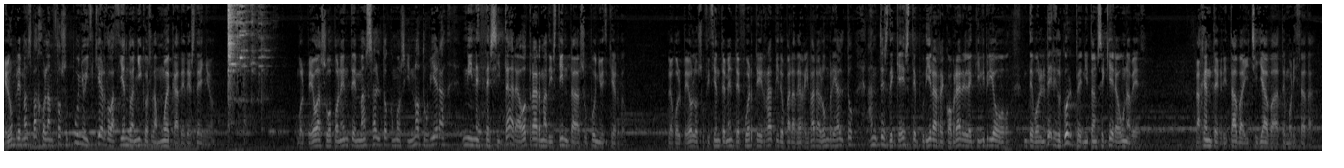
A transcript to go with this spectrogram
el hombre más bajo lanzó su puño izquierdo haciendo añicos la mueca de desdeño. Golpeó a su oponente más alto como si no tuviera ni necesitara otra arma distinta a su puño izquierdo. Le golpeó lo suficientemente fuerte y rápido para derribar al hombre alto antes de que éste pudiera recobrar el equilibrio o devolver el golpe ni tan siquiera una vez. La gente gritaba y chillaba atemorizada.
